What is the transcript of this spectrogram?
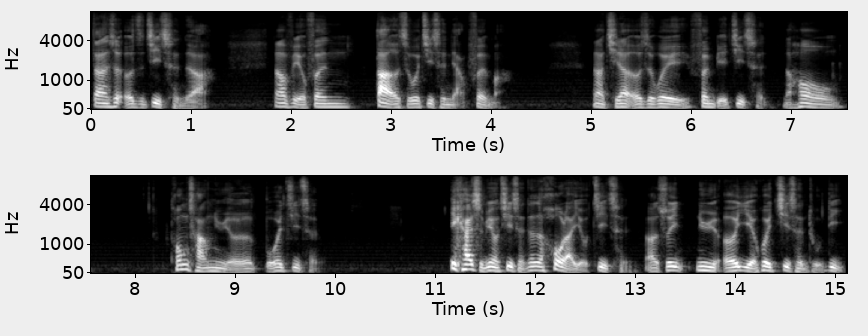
当然是儿子继承的啊。那有分大儿子会继承两份嘛？那其他儿子会分别继承。然后通常女儿不会继承，一开始没有继承，但是后来有继承啊，所以女儿也会继承土地。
